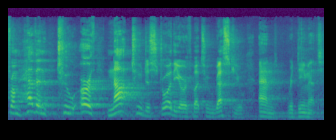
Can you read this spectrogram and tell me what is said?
from heaven to earth, not to destroy the earth, but to rescue and redeem it.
